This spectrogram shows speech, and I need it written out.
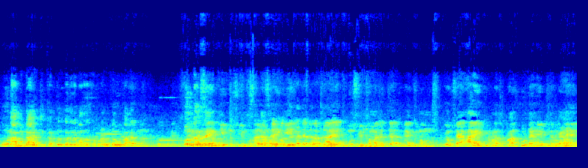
कोण आम्ही गायची कत्तल करायला माझा सपोर्ट आम्ही करू का? करणार. कोण कसं आहे? की मुस्लिम समाज घरात आहे. मुस्लिम समाजात मॅक्झिमम व्यवसाय हा आहे की कोणाचा ट्रान्सपोर्ट आहे कोणाचा गाड्या आहे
